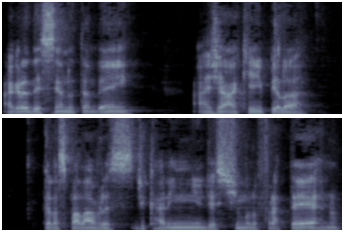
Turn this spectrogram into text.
Agradecendo também a Jaque pela, pelas palavras de carinho, de estímulo fraterno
